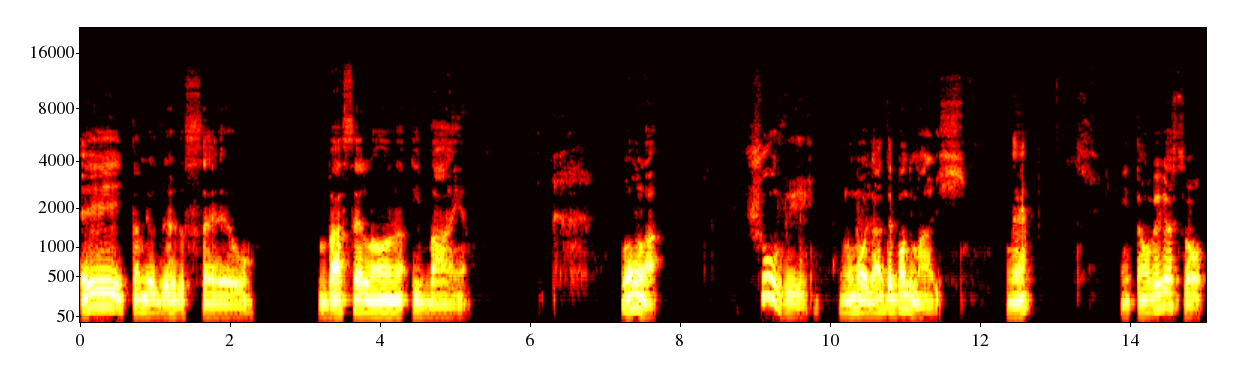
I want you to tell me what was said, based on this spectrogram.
Eita, meu Deus do céu. Barcelona e Bayern. Vamos lá. Chover no molhado é bom demais, né? Então veja só,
